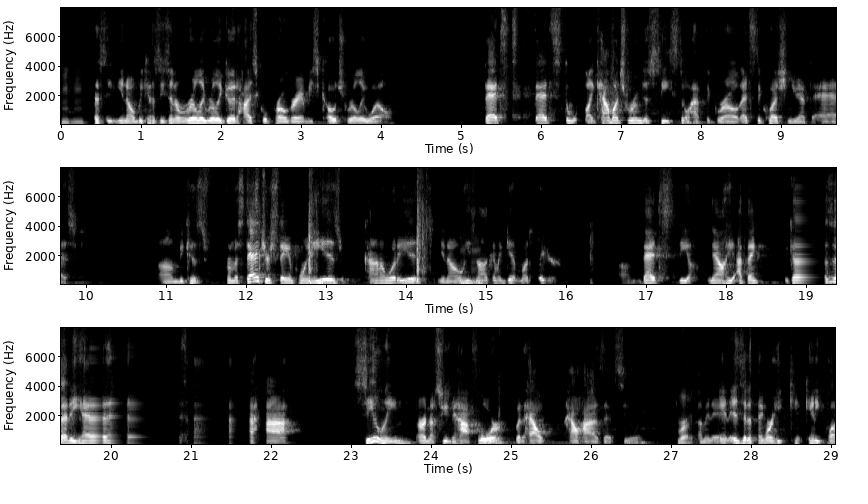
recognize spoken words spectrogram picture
Yeah. Mm-hmm. Because you know because he's in a really really good high school program. He's coached really well. That's that's the like how much room does he still have to grow? That's the question you have to ask um, because from a stature standpoint, he is kind of what he is. You know, mm-hmm. he's not going to get much bigger. Um, that's the now he. I think because of that he has a high ceiling, or no, excuse me, high floor. But how how high is that ceiling? Right. I mean, and is it a thing where he can, can he play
